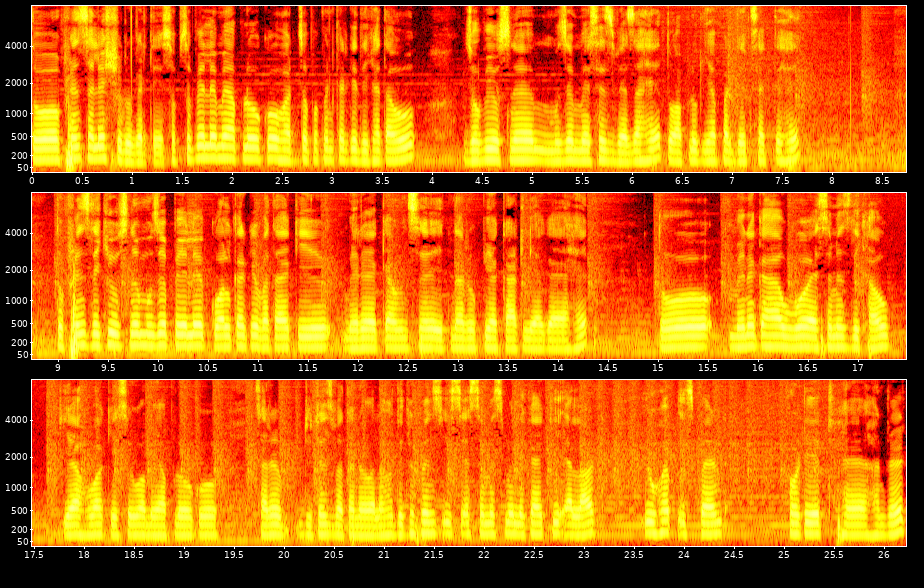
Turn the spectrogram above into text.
तो फ्रेंड्स चलिए शुरू करते हैं। सबसे पहले मैं आप लोगों को व्हाट्सअप ओपन करके दिखाता हूँ। जो भी उसने मुझे मैसेज भेजा है तो आप लोग यहाँ पर देख सकते हैं। तो फ्रेंड्स देखिए, उसने मुझे पहले कॉल करके बताया कि मेरे अकाउंट से इतना रुपया काट लिया गया है। तो मैंने कहा, वो एसएमएस दिखाओ, क्या हुआ, कैसे हुआ, मैं आप लोगों को सारे डिटेल्स बताने वाला हूँ। देखिए फ्रेंड्स इस एसएमएस में लिखा है कि alert you have spend forty eight hundred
